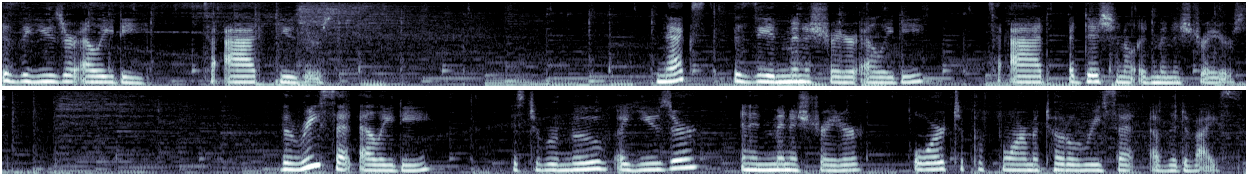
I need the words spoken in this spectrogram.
is the user LED to add users. Next is the administrator LED to add additional administrators. The reset LED is to remove a user, an administrator, or to perform a total reset of the device.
